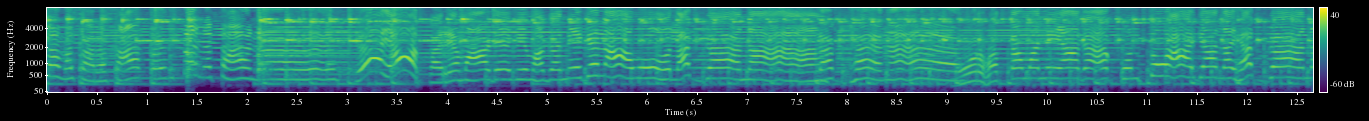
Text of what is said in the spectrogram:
ಸಮಸಾರ ಸಾಕಂತನ ತಾನ ಕರೆ ಮಾಡೇವಿ ಮಗನಿಗೆ ನಾವು ಲಗ್ಗನ? ಲಗ್ನ ಮೂರು ಹೊತ್ತ ಮನೆಯಾಗ ಕುಂತು ಆಗ್ಯಾನ ಹೆಗ್ಗನ?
